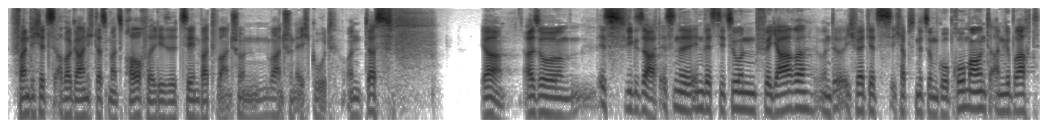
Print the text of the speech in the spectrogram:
Fand ich jetzt aber gar nicht, dass man es braucht, weil diese 10 Watt waren schon, waren schon echt gut. Und das, ja, also ist, wie gesagt, ist eine Investition für Jahre. Und ich werde jetzt, ich habe es mit so einem GoPro-Mount angebracht.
